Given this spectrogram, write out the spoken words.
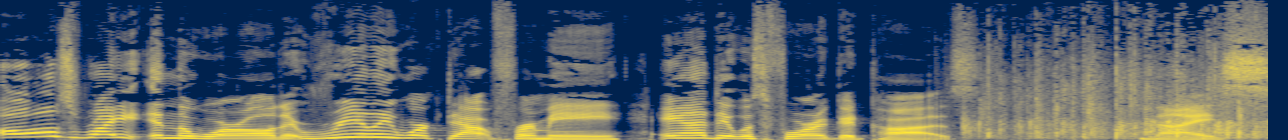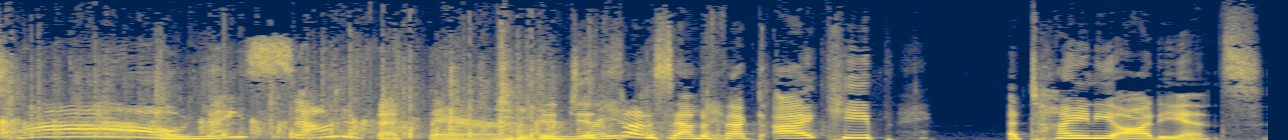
all's right in the world. It really worked out for me, and it was for a good cause. Nice. Wow, nice sound effect there. It- Right it's not a sound time. effect. I keep a tiny audience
